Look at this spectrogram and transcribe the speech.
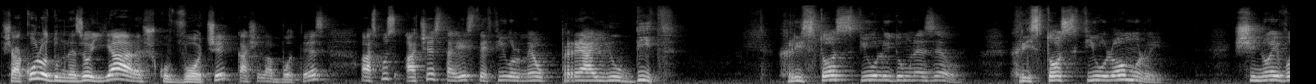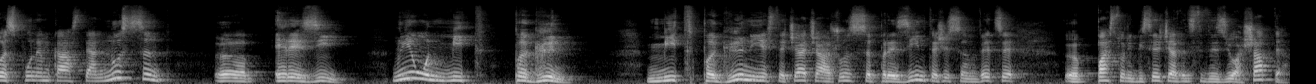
Și acolo Dumnezeu, iarăși cu voce, ca și la botez, a spus, acesta este Fiul meu prea iubit. Hristos, Fiul lui Dumnezeu. Hristos, Fiul omului. Și noi vă spunem că astea nu sunt uh, erezii, nu e un mit păgân. Mit păgân este ceea ce a ajuns să prezinte și să învețe Uh, pastorii bisericii adventiste de ziua șaptea,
